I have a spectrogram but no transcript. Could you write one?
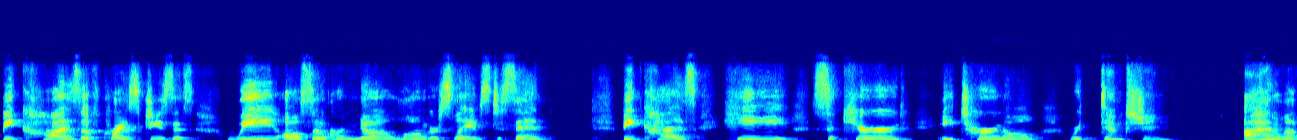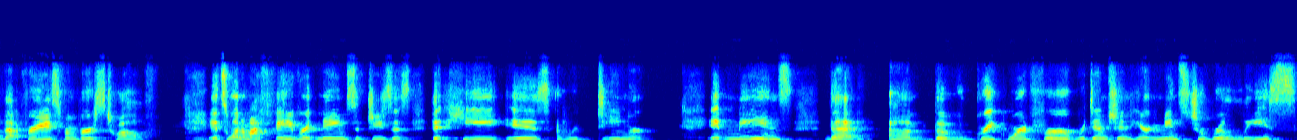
Because of Christ Jesus, we also are no longer slaves to sin because he secured eternal redemption. I love that phrase from verse 12. It's one of my favorite names of Jesus that he is a redeemer. It means that um, the Greek word for redemption here, it means to release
